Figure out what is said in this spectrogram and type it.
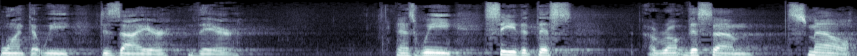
want, that we desire there. And as we see that this, this um, smell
